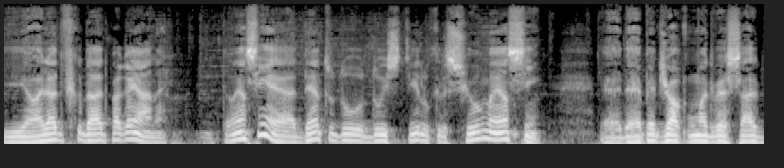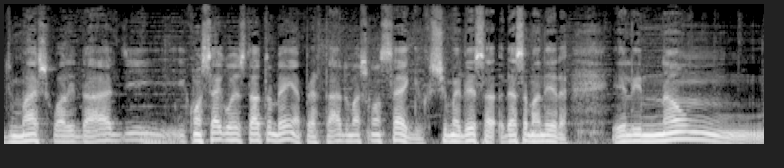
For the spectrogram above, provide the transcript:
E olha a dificuldade para ganhar, né? Então é assim, é dentro do, do estilo Criciúma é assim. É, de repente joga com um adversário de mais qualidade e, e, consegue o resultado também, apertado, mas consegue. O Criciúma é dessa, dessa maneira. Ele não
